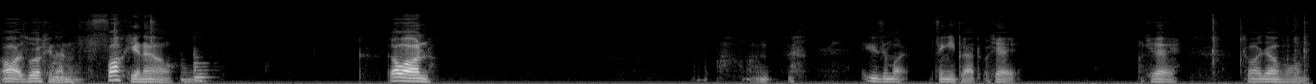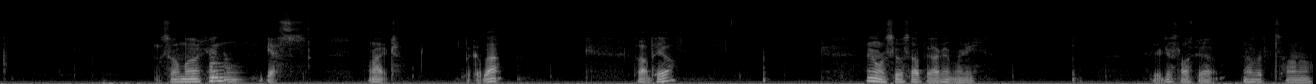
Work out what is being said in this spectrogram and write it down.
Oh, it's working then. Fuck you now. Go on. I'm using my thingy pad. Okay. Okay. Try the other one. So I'm working? Yes. Right. Pick up that. Go up here. I don't want to see what's up here. I don't really. Is it just like a another tunnel?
